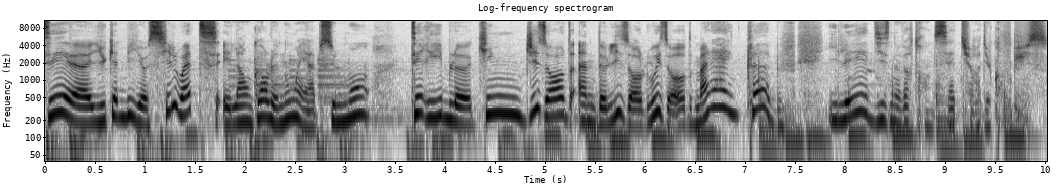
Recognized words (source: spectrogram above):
C'était euh, You Can Be Your Silhouette, et là encore le nom est absolument terrible. King Gizzard and the Lizard Wizard Marine Club. Il est 19h37 sur Radio Campus.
